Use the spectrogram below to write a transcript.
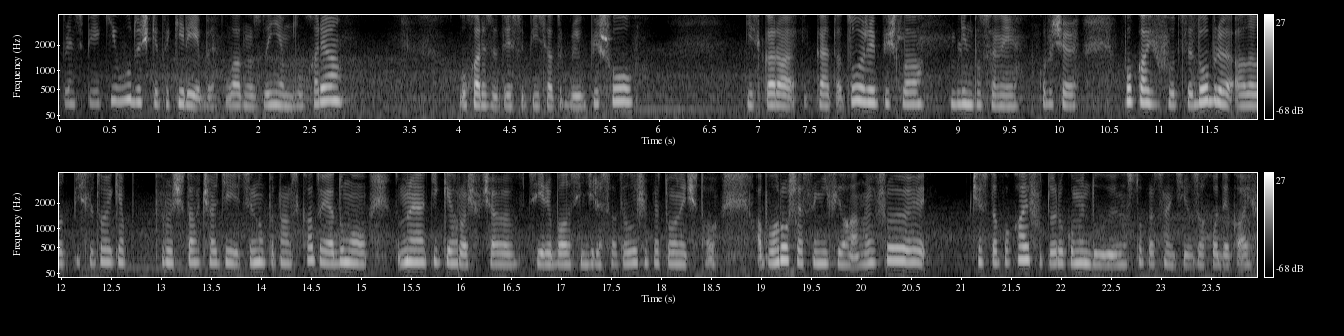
В принципі, які вудочки, такі риби. Ладно, здаємо лухаря. Лухар за 350 рублів пішов. Кіськара кета теж пішла. Блін, пацани. Коротше, по кайфу це добре, але от після того, як я прочитав в чаті ціну 15к, то я думав, то мене тільки гроші почали в цій рибалці інтересувати, лише б я того не читав. А по грошах це ніфіга. Ну якщо чисто по кайфу, то рекомендую. На 100% заходить кайф.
